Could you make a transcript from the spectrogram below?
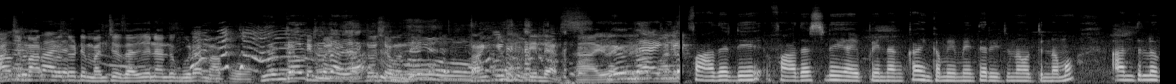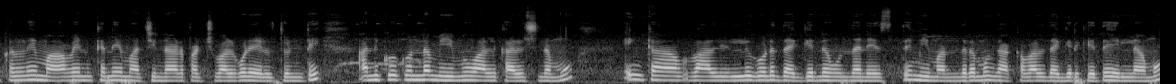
మంచి మార్కులతోటి మంచిగా చదివినందుకు కూడా మాకు సంతోషం ఉంది. Thank you father day father's day అయిపోయినాక ఇంకా మేమైతే రిటర్న్ అవుతున్నాము. అందులోకల్నే మా వెనుకనే మా చిన్నాడపడుచు వాళ్ళు కూడా వెళ్తుంటే అనుకోకుండా మేము వాళ్ళు కలిసినాము. ఇంకా వాళ్ళ ఇల్లు కూడా దగ్గరనే ఉందనేస్తే మేమందరము ఇంకా అక్క వాళ్ళ దగ్గరికి అయితే వెళ్ళాము.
